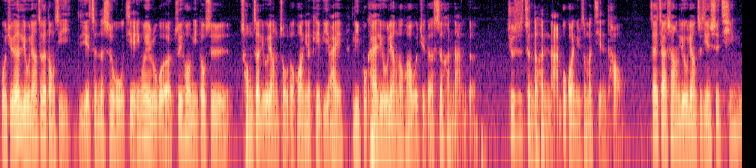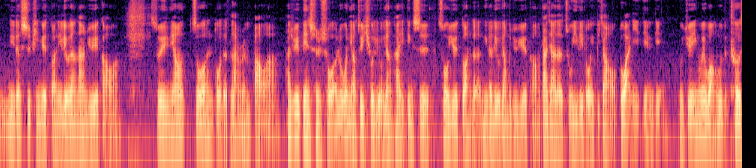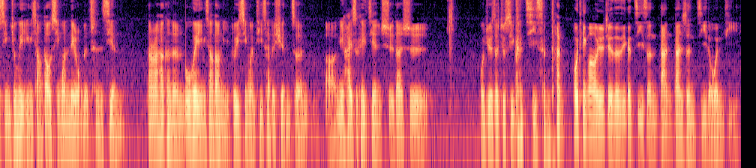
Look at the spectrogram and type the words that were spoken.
我觉得流量这个东西也真的是无解，因为如果最后你都是冲着流量走的话，你的 KPI 离不开流量的话，我觉得是很难的，就是真的很难，不管你怎么检讨。再加上流量这件事情，你的视频越短，你流量当然就越高啊。所以你要做很多的懒人包啊，它就会变成说，如果你要追求流量，它一定是做越短的，你的流量不就越高吗？大家的注意力都会比较短一点点。我觉得，因为网络的特性就会影响到新闻内容的呈现。当然，它可能不会影响到你对新闻题材的选择，呃，你还是可以坚持，但是。我觉得这就是一个鸡生蛋，我听完我就觉得这是一个鸡生蛋、蛋生鸡的问题。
